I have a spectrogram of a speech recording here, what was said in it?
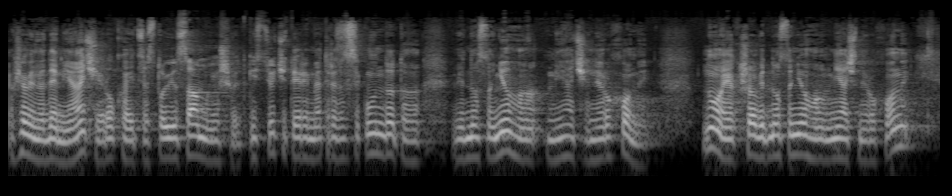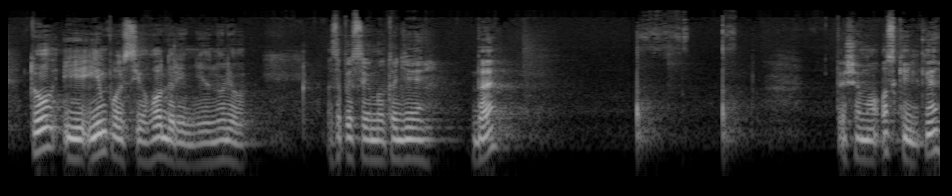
Якщо він веде м'яч і рухається з тою самою швидкістю 4 метри за секунду, то відносно нього м'яч нерухомий. Ну а якщо відносно нього м'яч нерухомий, то і імпульс його дорівнює нулю. Записуємо тоді Б. Пишемо оскільки.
